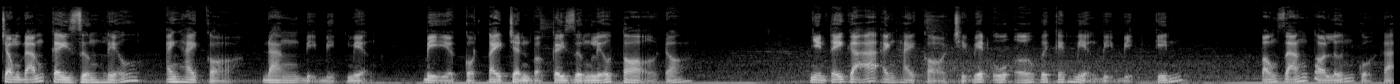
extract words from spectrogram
Trong đám cây dương liễu, anh hai cỏ đang bị bịt miệng, bị cột tay chân vào cây dương liễu to ở đó. Nhìn thấy gã anh hai cỏ chỉ biết ú ớ với cái miệng bị bịt kín. Bóng dáng to lớn của gã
